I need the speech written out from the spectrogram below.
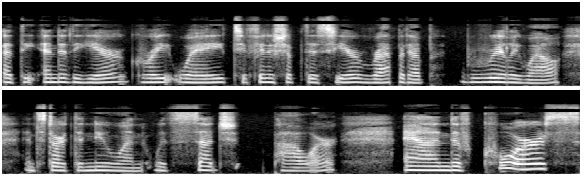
at the end of the year. Great way to finish up this year, wrap it up really well and start the new one with such power. And of course,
